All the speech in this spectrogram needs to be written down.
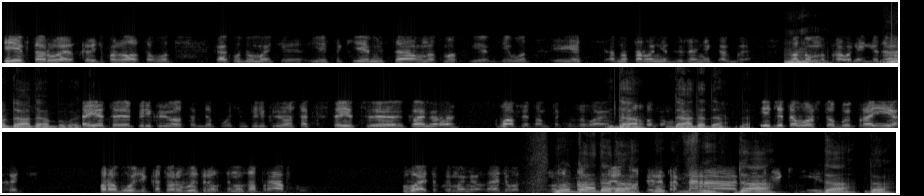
И второе, скажите, пожалуйста, вот как вы думаете, есть такие места у нас в Москве, где вот есть одностороннее движение как бы в одном направлении, да? Ну да, да, бывает. Стоит э, перекресток, допустим, перекресток, стоит э, камера, вафля там так называемая. Да, да, да, да, да. И для того, чтобы проехать паровозик, который выстроился на заправку, бывает такой момент, знаете, вот. на Ну заправке да, да, да. машины, Ну, трактора, да, да, да.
